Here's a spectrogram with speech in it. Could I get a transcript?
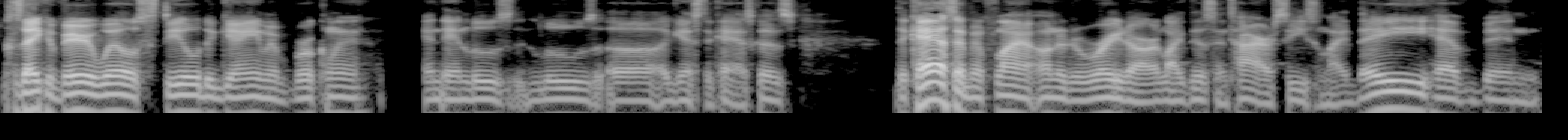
because they could very well steal the game in Brooklyn and then lose lose uh against the Cavs because the Cavs have been flying under the radar like this entire season. Like they have been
